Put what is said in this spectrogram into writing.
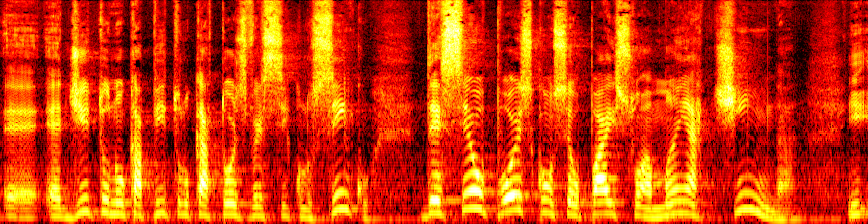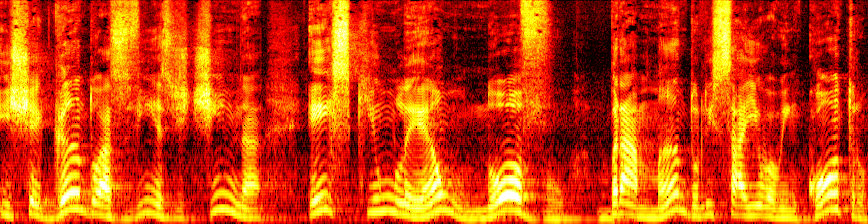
é, é, dito no capítulo 14, versículo 5: Desceu, pois, com seu pai e sua mãe a Timna, e, e chegando às vinhas de Timna, eis que um leão novo, bramando, lhe saiu ao encontro.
